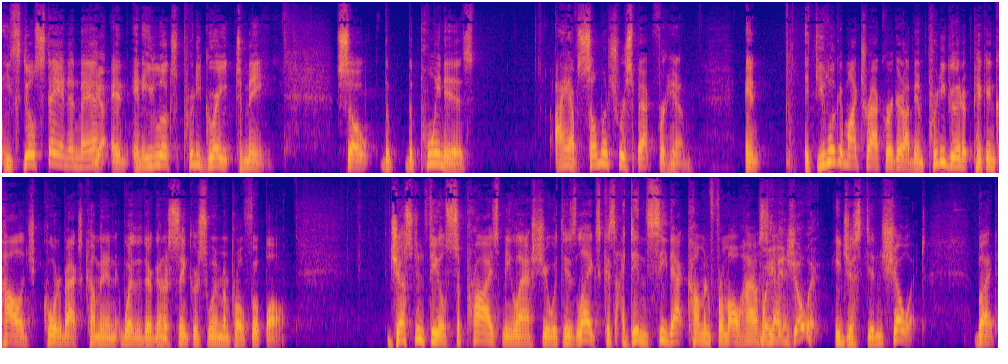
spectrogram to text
he's still standing, man, Yep. and and he looks pretty great to me. So the the point is, I have so much respect for him, and if you look at my track record, I've been pretty good at picking college quarterbacks coming in, whether they're going to sink or swim in pro football. Justin Fields surprised me last year with his legs because I didn't see that coming from Ohio Well, State. he didn't show it. He just didn't show it. But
